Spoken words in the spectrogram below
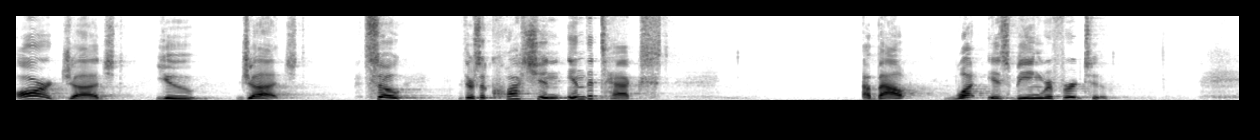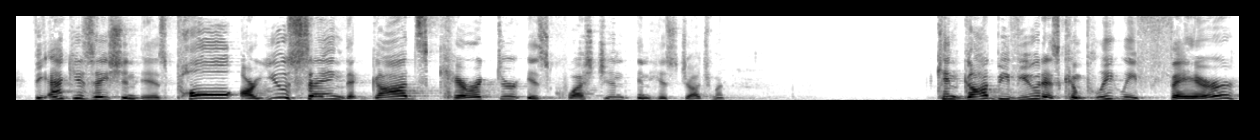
are judged, you judged. So there's a question in the text about what is being referred to. The accusation is Paul, are you saying that God's character is questioned in his judgment? Can God be viewed as completely fair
